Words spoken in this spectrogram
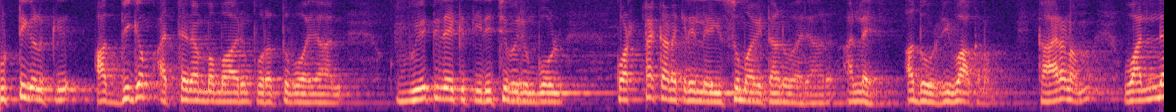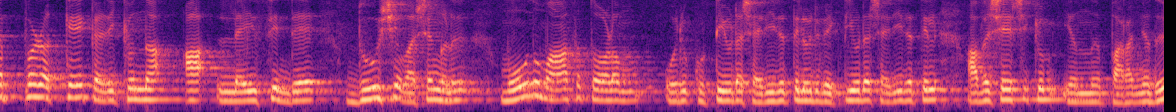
കുട്ടികൾക്ക് അധികം അച്ഛനമ്മമാരും പുറത്തു പോയാൽ വീട്ടിലേക്ക് തിരിച്ചു വരുമ്പോൾ കൊട്ടക്കണക്കിന് ലേസുമായിട്ടാണ് വരാറ്. അല്ലേ? അത് ഒഴിവാക്കണം. കാരണം വല്ലപ്പോഴൊക്കെ കഴിക്കുന്ന ആ ലൈസിന്റെ ദൂഷ്യവശങ്ങൾ മൂന്ന് മാസത്തോളം ഒരു കുട്ടിയുടെ ശരീരത്തിൽ ഒരു വ്യക്തിയുടെ ശരീരത്തിൽ അവശേഷിക്കും എന്ന് പറഞ്ഞത്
